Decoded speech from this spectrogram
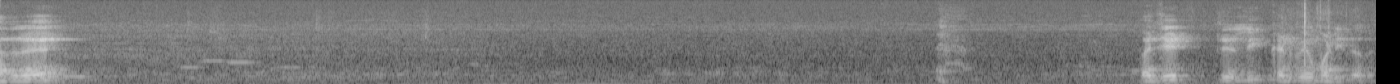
ಆದರೆ ಬಜೆಟ್ ಅಲ್ಲಿ ಕಡಿಮೆ ಮಾಡಿದ್ದಾರೆ.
